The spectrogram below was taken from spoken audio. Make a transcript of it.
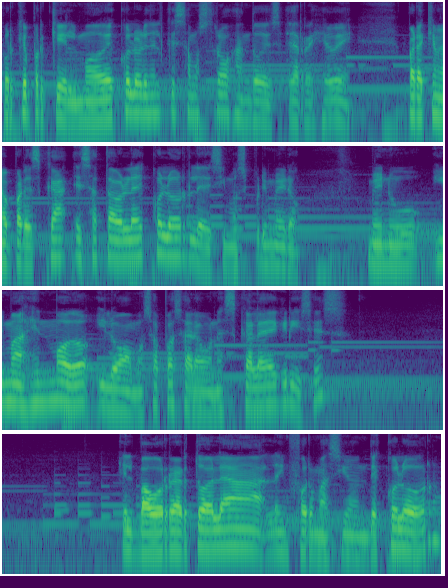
¿Por qué? Porque el modo de color en el que estamos trabajando es RGB. Para que me aparezca esa tabla de color le decimos primero menú imagen modo y lo vamos a pasar a una escala de grises él va a borrar toda la, información de color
